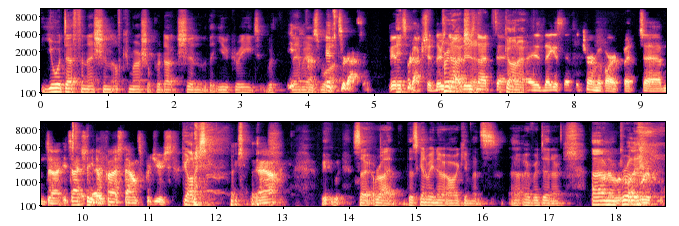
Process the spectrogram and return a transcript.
your definition of commercial production that you agreed with them it's, is what? It's production. It's, it's production. There's production. not. There's not. Uh, Got it. I, I guess that's a term of art, but um, uh, it's actually the first ounce produced. Got it. okay. Yeah. So, right, there's going to be no arguments uh, over dinner. Um, no, brilliant.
